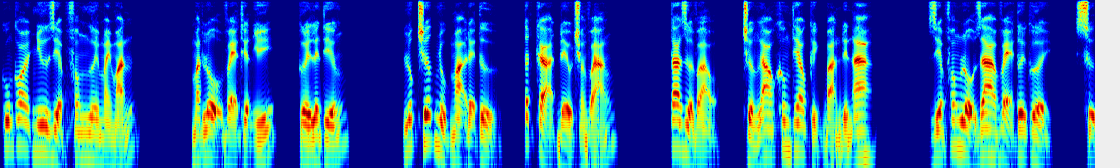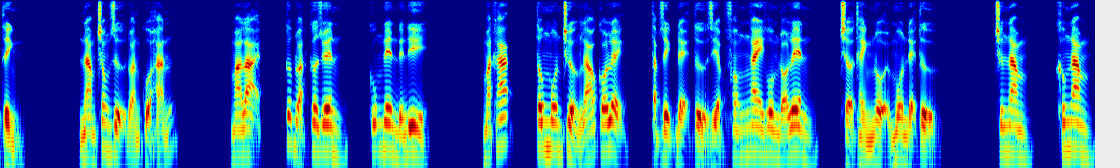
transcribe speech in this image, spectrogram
cũng coi như diệp phong ngươi may mắn. Mặt lộ vẻ thiện ý, cười lên tiếng. Lúc trước nhục mạ đệ tử, tất cả đều choáng váng. Ta dựa vào, trưởng lao không theo kịch bản đến a. Diệp phong lộ ra vẻ tươi cười, sự tình nằm trong dự đoán của hắn. Mà lại, cướp đoạt cơ duyên, cũng nên đến đi. Mặt khác, tông môn trưởng lão có lệnh, tạp dịch đệ tử diệp phong ngay hôm đó lên, trở thành nội môn đệ tử. Chương năm, không năm,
